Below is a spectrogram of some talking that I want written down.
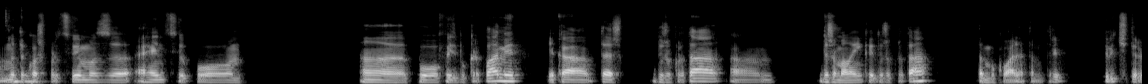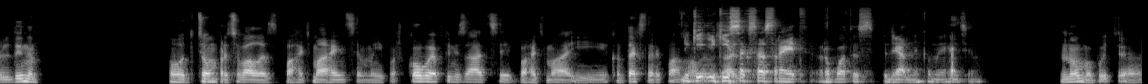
Ми також працюємо з агенцією по по Facebook рекламі, яка теж дуже крута, дуже маленька і дуже крута. Там буквально там 3-4 людини. От, До цьому працювали з багатьма агенціями і пошукової оптимізації, багатьма і контекстної реклами. Який який success rate роботи з підрядниками і агенціями? Ну, мабуть, е,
